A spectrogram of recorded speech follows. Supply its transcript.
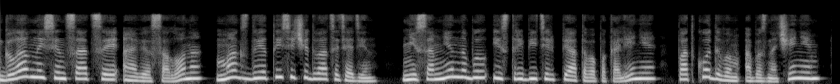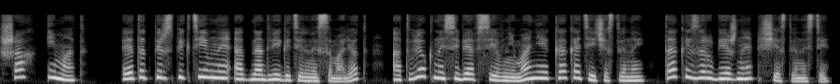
Главной сенсацией авиасалона МАКС-2021 несомненно был истребитель пятого поколения под кодовым обозначением «Шах» и «Мат». Этот перспективный однодвигательный самолет отвлек на себя все внимание как отечественной, так и зарубежной общественности,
